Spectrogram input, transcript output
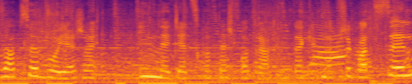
zaobserwuje, że inne dziecko też potrafi, tak jak na przykład syn,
